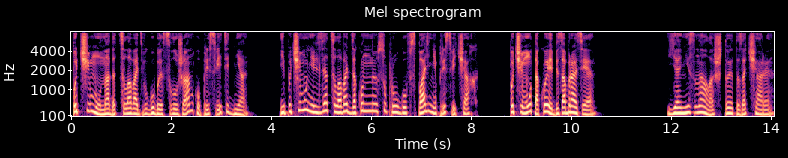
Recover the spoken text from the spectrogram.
почему надо целовать в губы служанку при свете дня? И почему нельзя целовать законную супругу в спальне при свечах? Почему такое безобразие? Я не знала, что это за чары,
